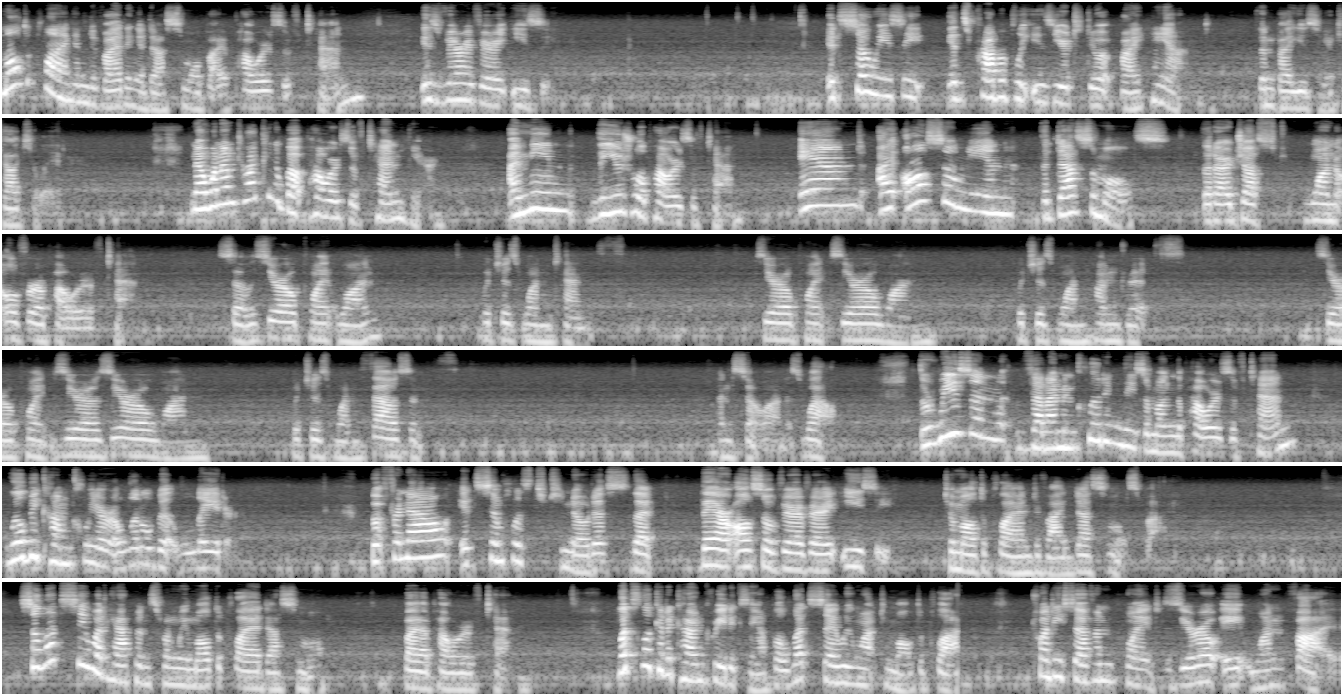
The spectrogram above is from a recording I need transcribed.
Multiplying and dividing a decimal by powers of 10 is very, very easy. It's so easy, it's probably easier to do it by hand than by using a calculator. Now when I'm talking about powers of 10 here, I mean the usual powers of 10. And I also mean the decimals that are just 1 over a power of 10. So 0 0.1, which is 1 tenth. 0 0.01, which is 1 hundredth. 0 0.001, which is 1 thousandth. And so on as well. The reason that I'm including these among the powers of 10 will become clear a little bit later. But for now, it's simplest to notice that they are also very, very easy to multiply and divide decimals by. So let's see what happens when we multiply a decimal by a power of 10. Let's look at a concrete example. Let's say we want to multiply 27.0815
